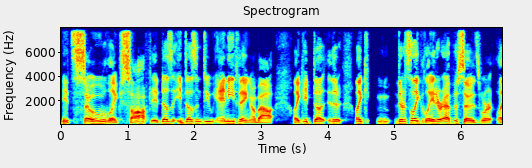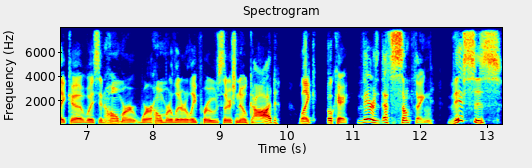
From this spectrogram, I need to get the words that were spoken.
it's so like soft. It doesn't it doesn't do anything about like it does there, like m- there's like later episodes where like uh was it Homer where Homer literally proves there's no god. Like okay, there's that's something. This is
